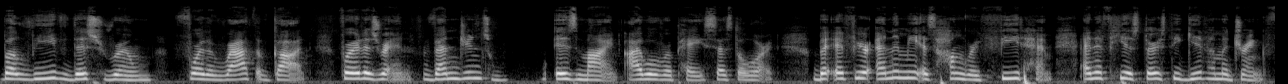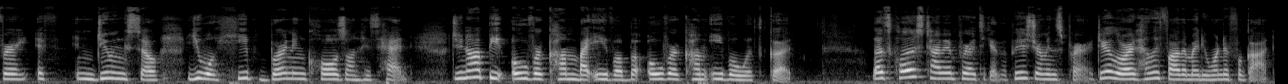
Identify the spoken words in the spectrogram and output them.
but leave this room for the wrath of God. For it is written, Vengeance is mine, I will repay, says the Lord. But if your enemy is hungry, feed him, and if he is thirsty, give him a drink, for if in doing so you will heap burning coals on his head. Do not be overcome by evil, but overcome evil with good. Let's close time in prayer together. Please join me in this prayer. Dear Lord, Heavenly Father, mighty wonderful God,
